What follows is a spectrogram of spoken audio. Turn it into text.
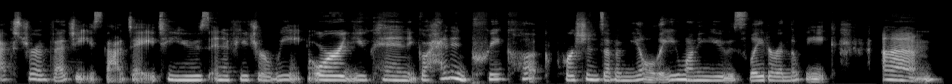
extra veggies that day to use in a future week, or you can go ahead and pre cook portions of a meal that you want to use later in the week. Um,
